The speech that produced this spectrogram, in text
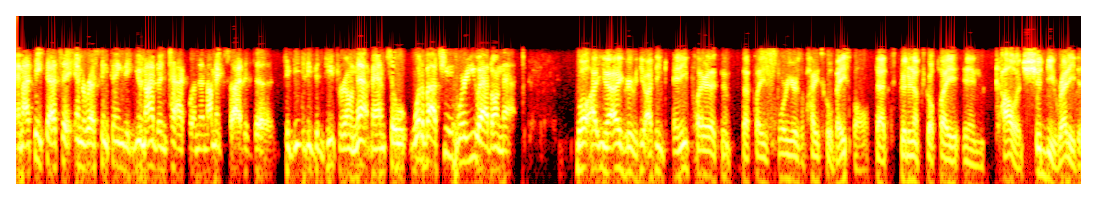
And I think that's an interesting thing that you and I have been tackling, and I'm excited to, to get even deeper on that, man. So, what about you? Where are you at on that? Well, I, you know, I agree with you. I think any player that that plays four years of high school baseball that's good enough to go play in college should be ready to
